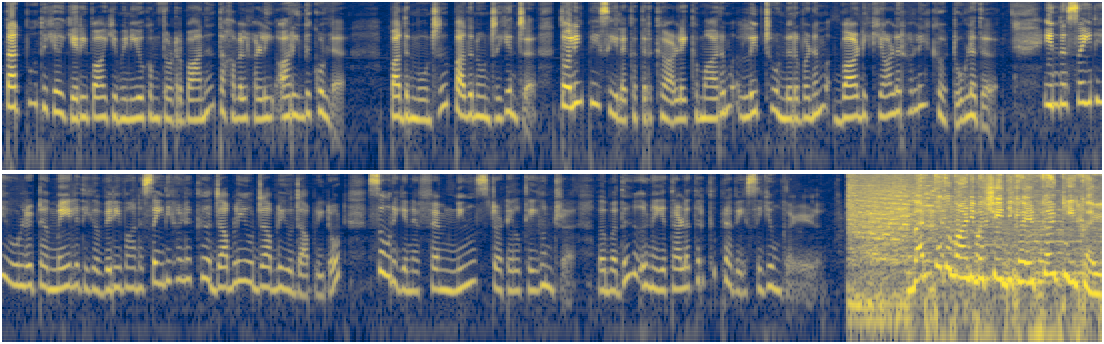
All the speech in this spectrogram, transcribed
தற்போதைய எரிவாயு விநியோகம் தொடர்பான தகவல்களை அறிந்து கொள்ள பதிமூன்று பதினொன்று என்ற தொலைபேசி இலக்கத்திற்கு அழைக்குமாறும் லிட்ரோ நிறுவனம் வாடிக்கையாளர்களை கேட்டுள்ளது. இந்த செய்தி உள்ளிட்ட மேலதிக விரிவான செய்திகளுக்கு W W W dot Sooriyan FM news dot LK என்ற எமது இணையதளத்திற்கு பிரவேசியுங்கள். வர்த்தக வாணிப செய்திகள் கேட்டீர்கள்.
